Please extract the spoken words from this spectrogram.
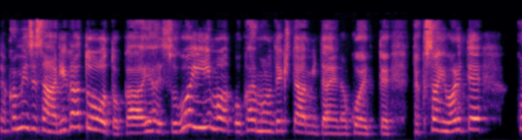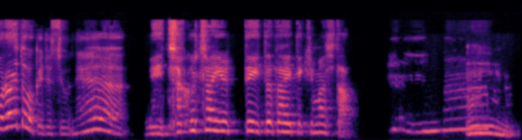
高水さんありがとうとか、いや、すごいいいもお買い物できたみたいな声って、たくさん言われて来られたわけですよね。めちゃくちゃ言っていただいてきました。うんうん。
